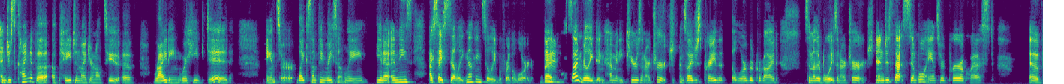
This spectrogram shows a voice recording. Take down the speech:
and just kind of a, a page in my journal too of writing where he did answer like something recently you know and these i say silly nothing silly before the lord but mm-hmm. my son really didn't have many peers in our church and so i just pray that the lord would provide some other boys in our church and just that simple answered prayer request of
